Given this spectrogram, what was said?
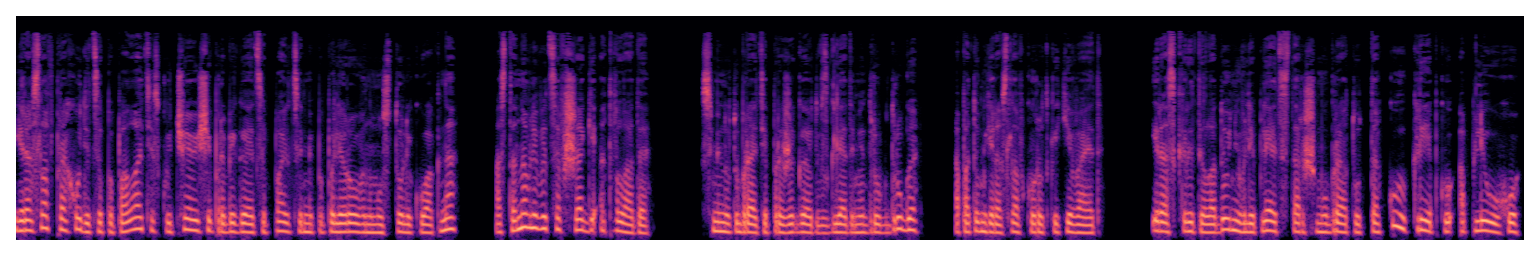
Ярослав проходится по палате, скучающе пробегается пальцами по полированному столику окна, Останавливается в шаге от Влада. С минуту братья прожигают взглядами друг друга, а потом Ярослав коротко кивает. И раскрытой ладонью влепляет старшему брату такую крепкую оплеуху,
